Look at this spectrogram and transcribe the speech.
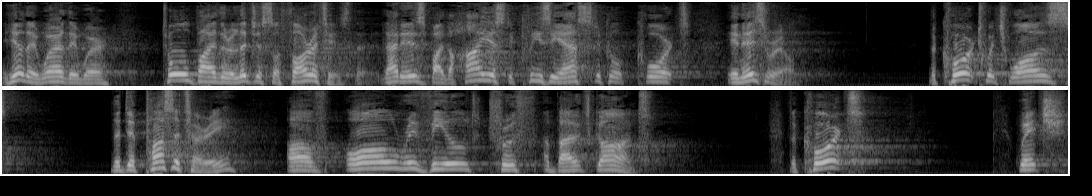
Here they were, they were told by the religious authorities, that is, by the highest ecclesiastical court in Israel, the court which was the depository of all revealed truth about God. The court, which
